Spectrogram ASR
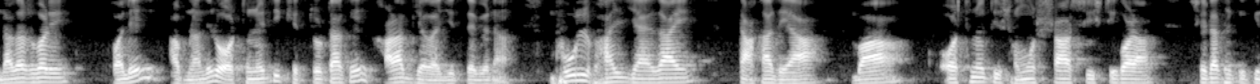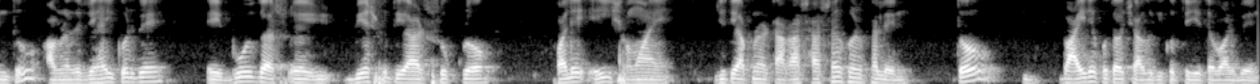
দ্বাদশ ঘরে ফলে আপনাদের অর্থনৈতিক ক্ষেত্রটাকে খারাপ জায়গায় যেতে দেবে না। ভুল, ভালো জায়গায় টাকা দেয়া বা অর্থনৈতিক সমস্যার সৃষ্টি করা সেটা থেকে কিন্তু আপনাদের রেহাই করবে। এই বুধ আর এই বৃহস্পতি আর শুক্র, ফলে এই সময় যদি আপনারা টাকা সাশ্রয় করে ফেলেন, তো বাইরে কোথাও চাকরি করতে যেতে পারবেন।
